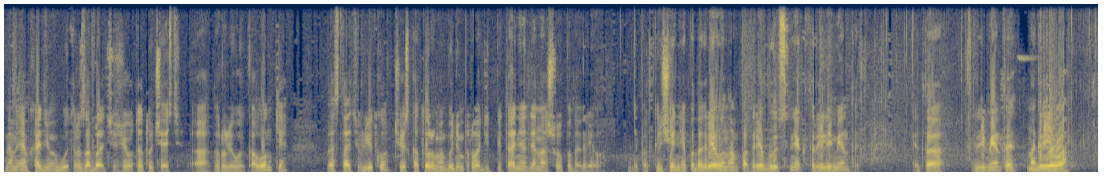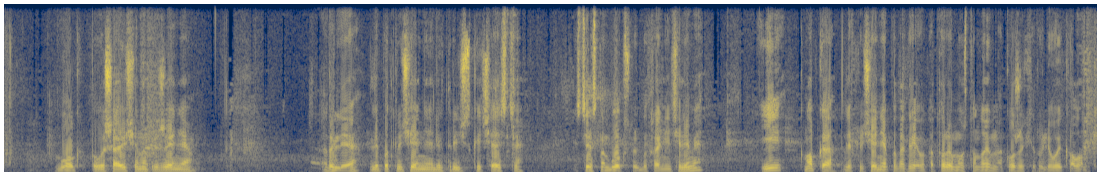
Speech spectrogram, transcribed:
нам необходимо будет разобрать еще вот эту часть от рулевой колонки, достать улитку, через которую мы будем проводить питание для нашего подогрева. Для подключения подогрева нам потребуются некоторые элементы. Это элементы нагрева, блок, повышающий напряжение, реле для подключения электрической части, естественно, блок с предохранителями и кнопка для включения подогрева, которую мы установим на кожухе рулевой колонки.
